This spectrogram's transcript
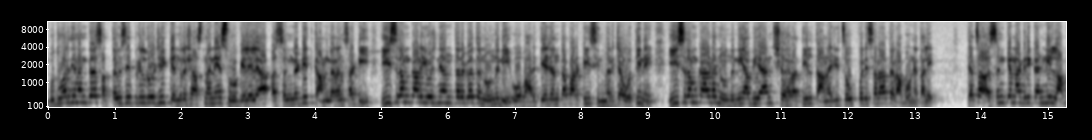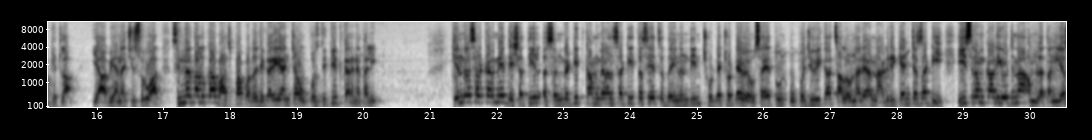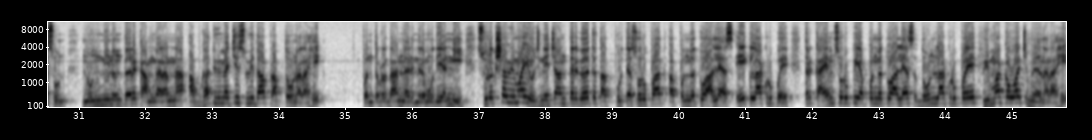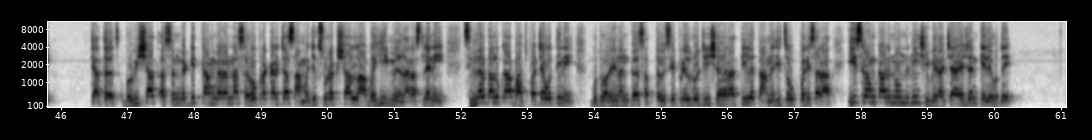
बुधवार दिनांक सत्तावीस एप्रिल रोजी केंद्र शासनाने सुरू केलेल्या असंघटित कामगारांसाठी ई श्रम कार्ड योजनेअंतर्गत नोंदणी व भारतीय जनता पार्टी सिन्नरच्या वतीने ई श्रम कार्ड नोंदणी अभियान शहरातील तानाजी चौक परिसरात राबवण्यात आले. त्याचा असंख्य नागरिकांनी लाभ घेतला. या अभियानाची सुरुवात सिन्नर तालुका भाजपा पदाधिकारी यांच्या उपस्थितीत करण्यात आली. केंद्र सरकारने देशातील असंघटित कामगारांसाठी तसेच दैनंदिन छोट्या छोट्या व्यवसायातून उपजीविका चालवणाऱ्या नागरिक यांच्यासाठी ई श्रम कार्ड योजना अंमलात आणली असून नोंदणीनंतर कामगारांना अपघात विम्याची सुविधा प्राप्त होणार आहे. पंतप्रधान नरेंद्र मोदी यांनी सुरक्षा विमा योजनेच्या अंतर्गत तात्पुरत्या स्वरूपात अपंगत्व आल्यास एक लाख रुपये तर कायमस्वरूपी अपंगत्व आल्यास दोन लाख रुपये विमा कवच मिळणार आहे. त्यातच भविष्यात असंघटित कामगारांना सर्व प्रकारच्या सामाजिक सुरक्षा लाभही मिळणार असल्याने सिन्नर तालुका भाजपाच्या वतीने बुधवार दिनांक सत्तावीस एप्रिल रोजी शहरातील तानाजी चौक परिसरात ई श्रम कार्ड नोंदणी शिबिराचे आयोजन केले होते.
